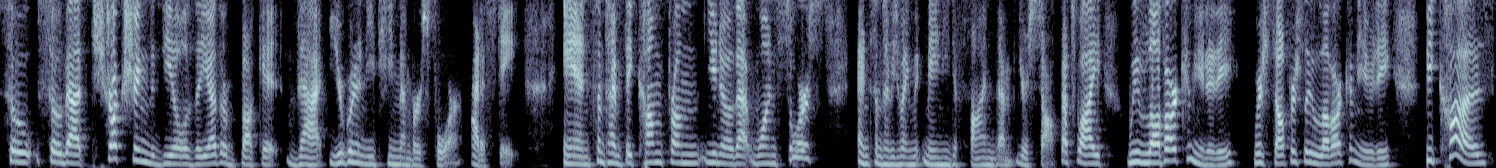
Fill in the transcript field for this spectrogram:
So, so that structuring the deal is the other bucket that you're going to need team members for out of state. And sometimes they come from, you know, that one source, and sometimes you may, may need to find them yourself. That's why we love our community. We're selfishly love our community because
